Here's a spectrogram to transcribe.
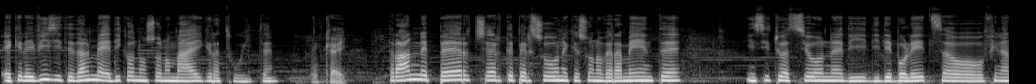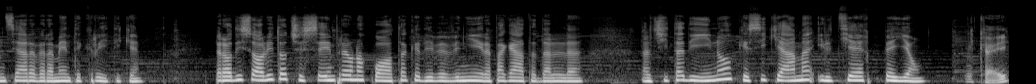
è che le visite dal medico non sono mai gratuite. Ok. Tranne per certe persone che sono veramente in situazione di, di debolezza o finanziaria veramente critiche però di solito c'è sempre una quota che deve venire pagata dal, dal cittadino che si chiama il tiers payant. Ok.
